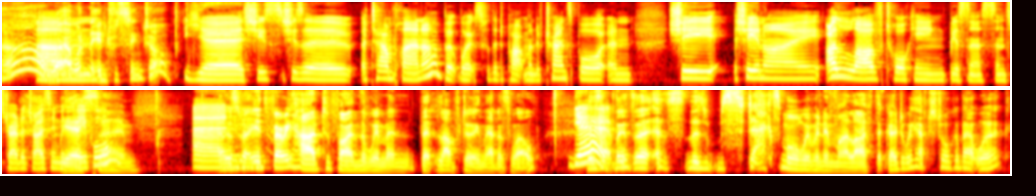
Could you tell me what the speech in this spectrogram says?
Oh wow, what an Um, interesting job. Yeah, she's she's a, a town planner but works for the Department of Transport and she she and I I love talking business and strategizing with yeah, people. same. And And, it's, it's very hard to find the women that love doing that as well. Yeah. There's, a, there's, a, there's stacks more women in my life that go, Do we have to talk about work?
